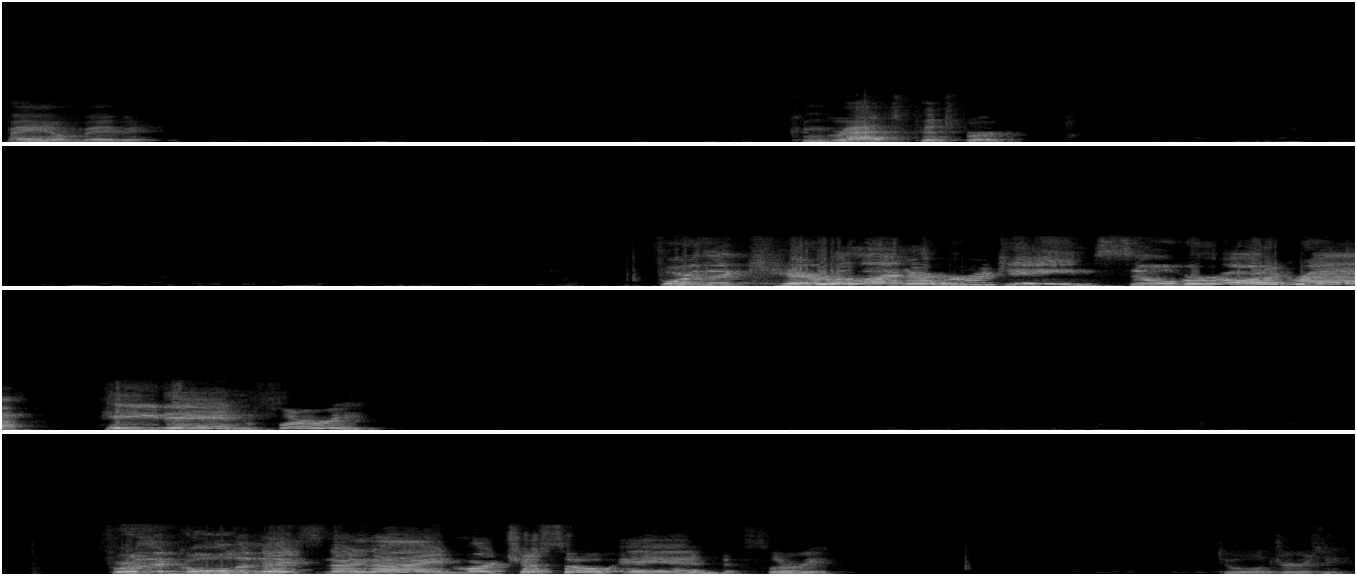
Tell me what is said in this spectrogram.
Bam, baby. Congrats, Pittsburgh. For the Carolina Hurricanes, silver autograph, Hayden Fleury. For the Golden Knights 99, Marchessault and Fleury. Dual jersey.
